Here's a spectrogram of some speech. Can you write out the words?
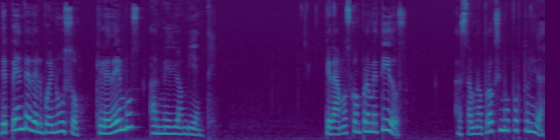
depende del buen uso que le demos al medio ambiente. Quedamos comprometidos. Hasta una próxima oportunidad.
